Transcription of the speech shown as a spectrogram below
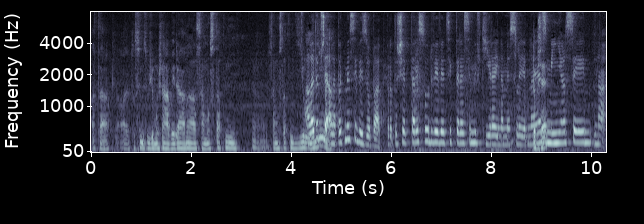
a tak, ale to si myslím, že možná vydá na samostatný samostatný díl. Ale dobře, ale pojďme si vyzobat, protože tady jsou dvě věci, které se mi vtírají na mysli. Jedna dobře. je, zmínil si na,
